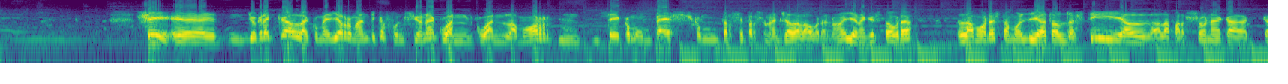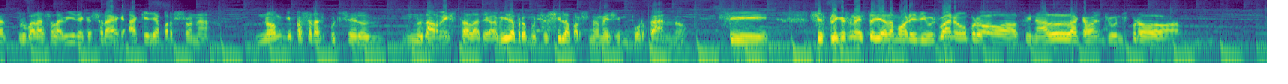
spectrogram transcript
Sí, eh, jo crec que la comèdia romàntica funciona quan, quan l'amor té com un pes, com un tercer personatge de l'obra, no? I en aquesta obra l'amor està molt lligat al destí, al, a la persona que, que et trobaràs a la vida, que serà aquella persona, no amb qui passaràs potser el, la resta de la teva vida, però potser sí la persona més important, no? Si, si expliques una història d'amor i dius, bueno, però al final acaben junts, però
